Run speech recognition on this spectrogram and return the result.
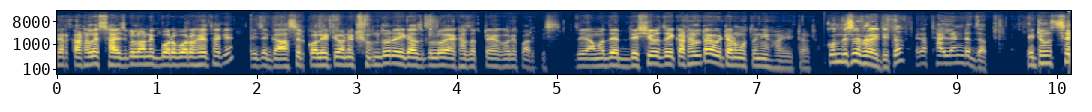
এটার কাঁঠালের সাইজগুলো অনেক বড় বড় হয়ে থাকে। এই যে গাছের কোয়ালিটি অনেক সুন্দর এই গাছগুলো এক হাজার টাকা করে পার পিস যে আমাদের দেশীয় যে কাঁঠালটা ওইটার মতনই হয় এটার। কোন দেশের ভ্যারাইটিটা এটা থাইল্যান্ডের জাত। এটা হচ্ছে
